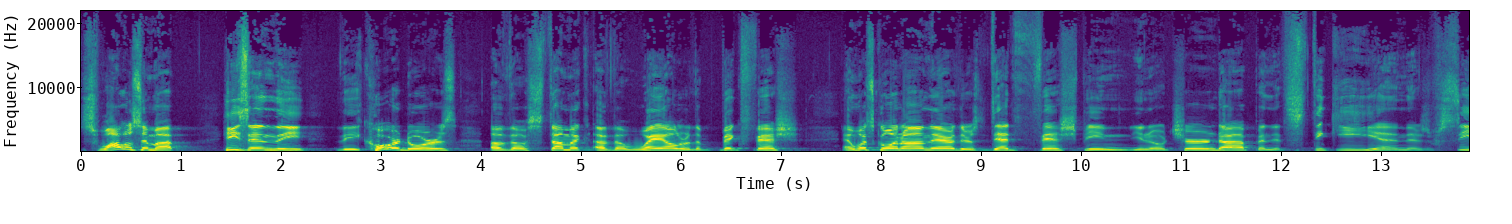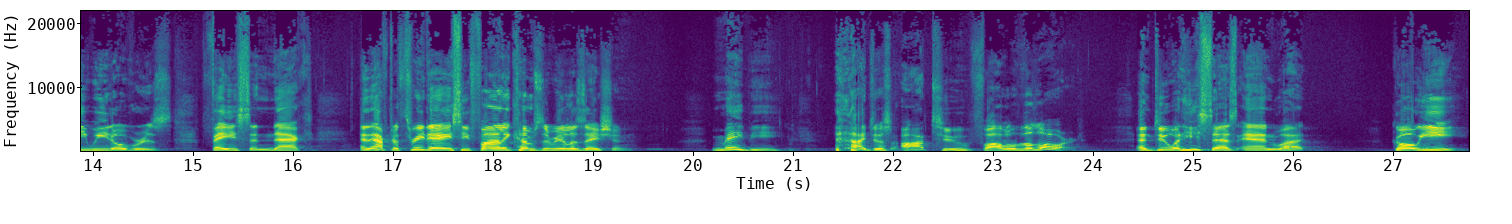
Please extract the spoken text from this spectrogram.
swallows him up. He's in the the corridors of the stomach of the whale or the big fish. And what's going on there? There's dead fish being, you know, churned up and it's stinky and there's seaweed over his face and neck. And after three days, he finally comes to the realization maybe I just ought to follow the Lord and do what he says and what? Go ye.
